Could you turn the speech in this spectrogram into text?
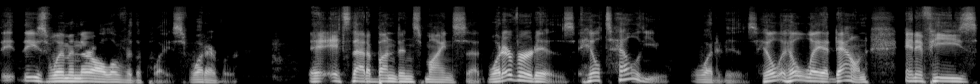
th- these women they're all over the place. Whatever. It, it's that abundance mindset. Whatever it is, he'll tell you what it is. He'll he'll lay it down, and if he's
